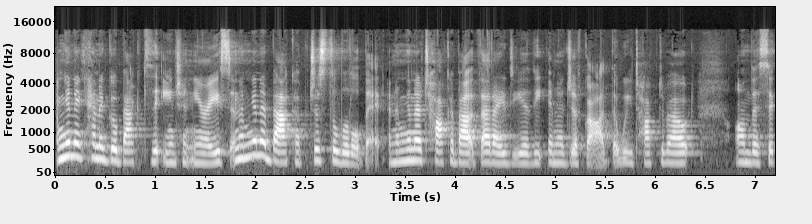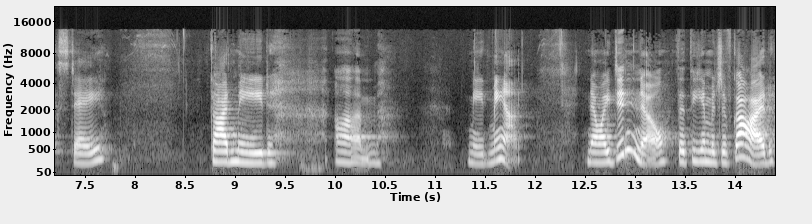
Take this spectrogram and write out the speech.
I'm gonna kind of go back to the ancient Near East and I'm gonna back up just a little bit and I'm gonna talk about that idea, the image of God that we talked about on the sixth day. God made um, made man. Now I didn't know that the image of God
